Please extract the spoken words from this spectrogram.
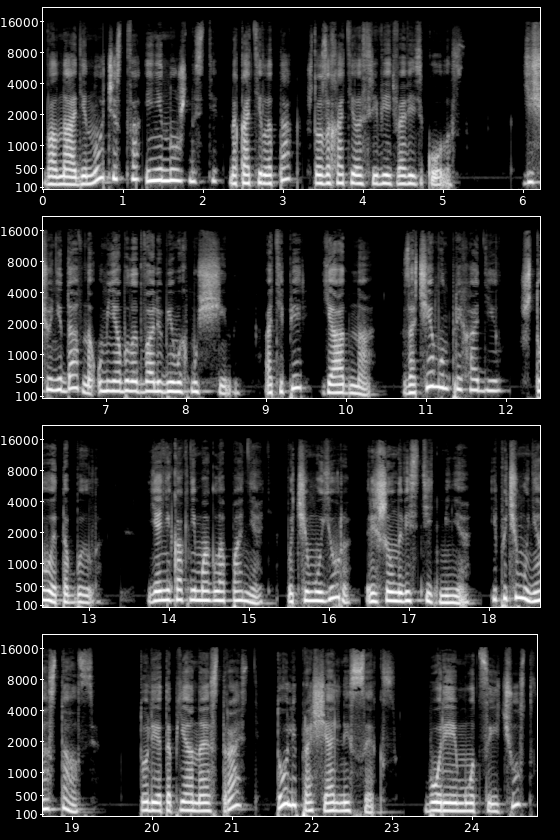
Волна одиночества и ненужности накатила так, что захотелось реветь во весь голос. Еще недавно у меня было два любимых мужчины, а теперь я одна. Зачем он приходил? Что это было? Я никак не могла понять, почему Юра решил навестить меня и почему не остался. То ли это пьяная страсть, то ли прощальный секс. Боря эмоций и чувств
